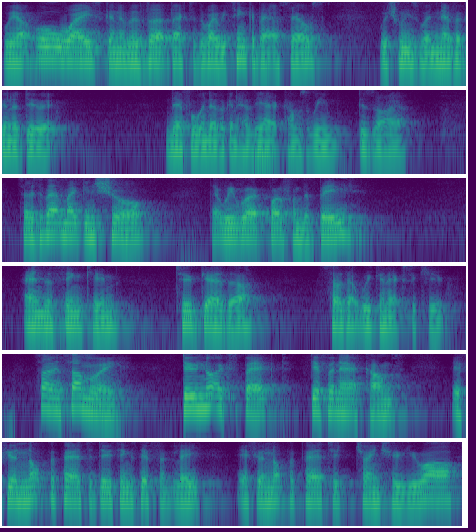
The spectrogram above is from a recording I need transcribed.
we are always going to revert back to the way we think about ourselves which means we're never going to do it. And therefore, we're never going to have the outcomes we desire. So it's about making sure that we work both on the be and the thinking together so that we can execute. So, in summary, do not expect different outcomes if you're not prepared to do things differently, if you're not prepared to change who you are,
